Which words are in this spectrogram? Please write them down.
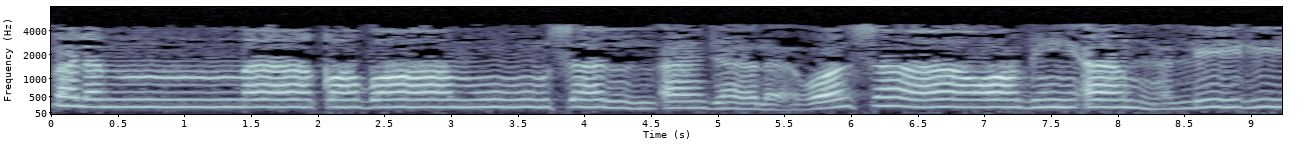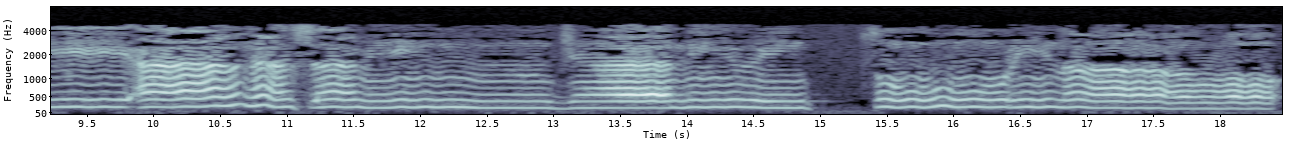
فلما قضى موسى الأجل وسار بأهله آنس من جانب الطور نارا.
